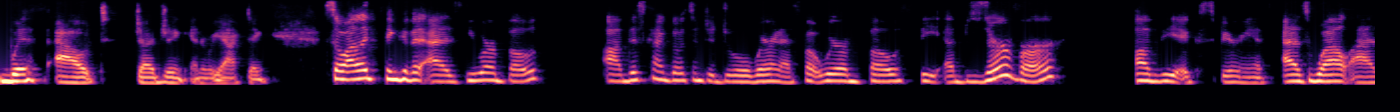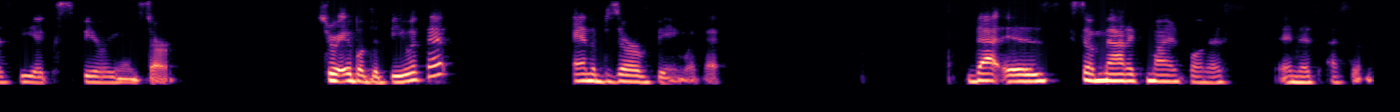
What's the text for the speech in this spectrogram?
without judging and reacting. So I like to think of it as you are both, uh, this kind of goes into dual awareness, but we're both the observer of the experience as well as the experiencer. So you're able to be with it and observe being with it. That is somatic mindfulness in its essence.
